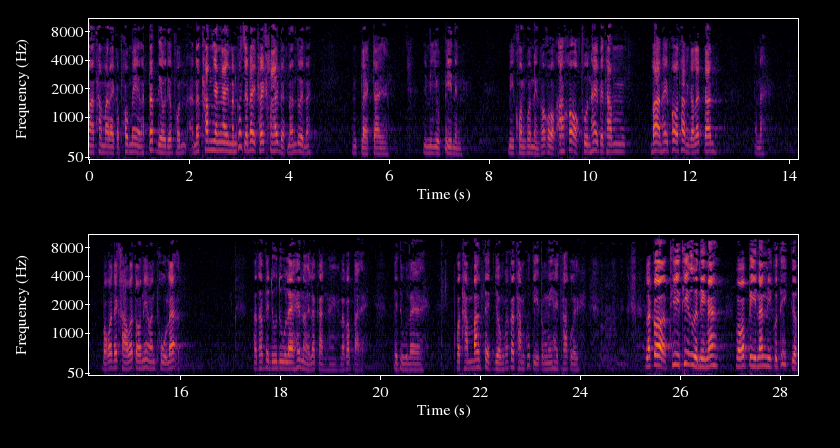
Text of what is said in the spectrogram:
มาทำอะไรกับพ่อแม่นะแป๊บเดียวเดี๋ยวผลนะทำยังไงมันก็จะได้คล้าย ๆ แบบนั้นด้วยนะมันแปลกใจมีอยู่ปีหนึ่งมีคนคนหนึ่งเขาก็บอกอ้าวเขาออกทุนให้ไปทำบ้านให้พ่อท่านกันแล้วกัน นะบอกว่าได้ข่าวว่าตอนนี้มันผุแล้วเราถ้าไปดูดูแลให้หน่อยแล้วกันเราก็ไป ไปดูแล พอทำบ้านเสร็จโยมเขาก็ทำกุฏิตรงนี้ให้พักเลย แล้วก็ที่ที่อื่นอีกนะบอกว่าปีนั้นมีกุฏิเกือบ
